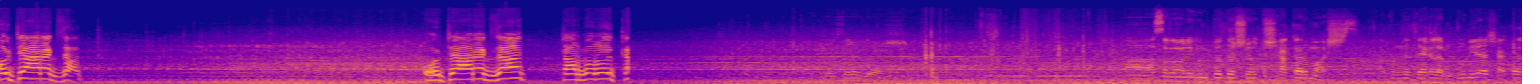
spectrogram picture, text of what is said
ওইটা আর এক জাত। ওইটা আর এক জাত, তারপর ওই আসসালামু আলাইকুম প্রিয় দর্শক, শাকার মাছ আপনাদের দেখালাম, দুনিয়া শাকার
